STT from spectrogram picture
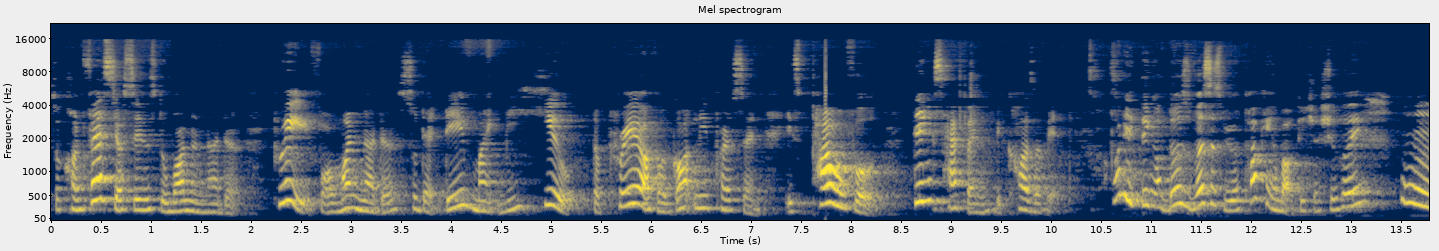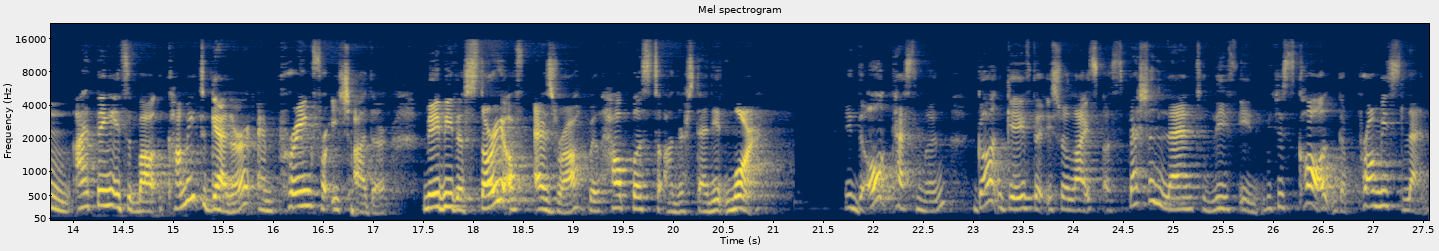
So confess your sins to one another. Pray for one another so that they might be healed. The prayer of a godly person is powerful. Things happen because of it. What do you think of those verses we were talking about, teacher Shuhui? Hmm, I think it's about coming together and praying for each other. Maybe the story of Ezra will help us to understand it more. In the Old Testament, God gave the Israelites a special land to live in, which is called the Promised Land.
